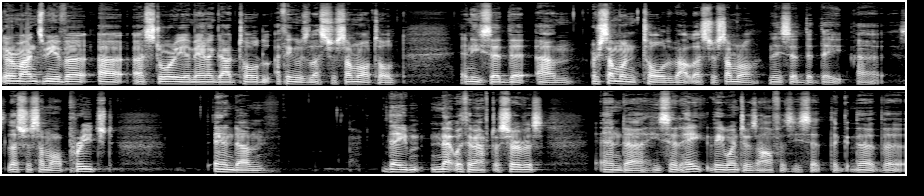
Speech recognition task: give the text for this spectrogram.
It reminds me of a, a, a story a man of God told, I think it was Lester Sumrall told, and he said that, um, or someone told about Lester Sumrall, and they said that they, uh, Lester Sumrall preached, and um, they met with him after service, and uh, he said, "Hey," they went to his office. He said, "the the the,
